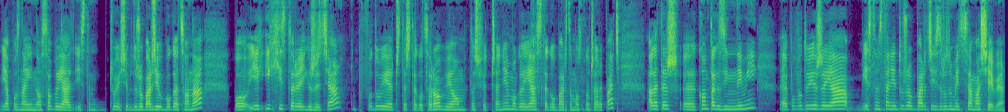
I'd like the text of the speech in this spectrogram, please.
ja poznaję inne osoby, ja jestem, czuję się dużo bardziej ubogacona, bo ich, ich historia, ich życia powoduje, czy też tego, co robią, doświadczenie, mogę ja z tego bardzo mocno czerpać, ale też e, kontakt z innymi e, powoduje, że ja jestem w stanie dużo bardziej zrozumieć sama siebie,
